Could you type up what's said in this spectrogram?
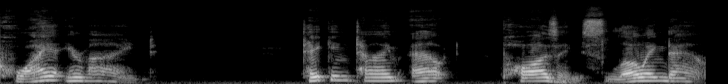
quiet your mind, taking time out, pausing, slowing down.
